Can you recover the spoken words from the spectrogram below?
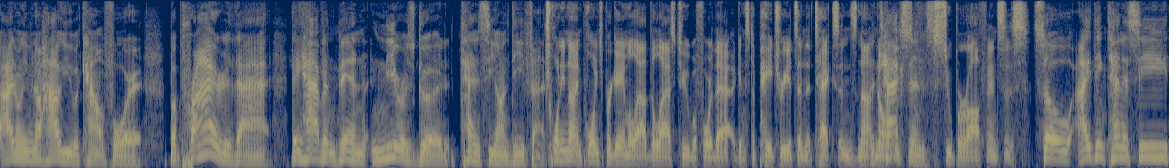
I don't even know how you account for it. But prior to that, they haven't been near as good Tennessee on defense. 29 points per game allowed the last two before that against the Patriots and the Texans, not The known Texans. as super offenses. So I think Tennessee,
